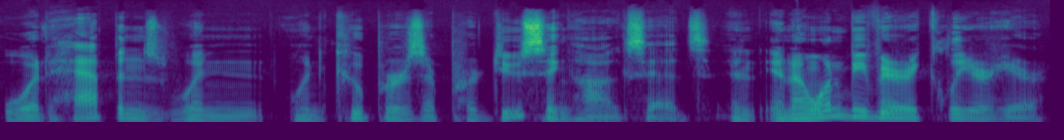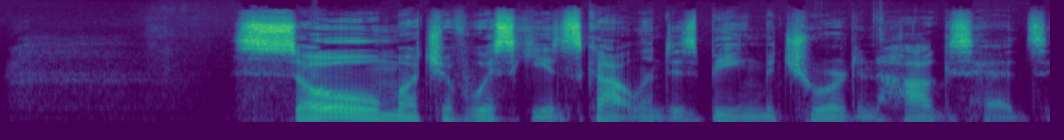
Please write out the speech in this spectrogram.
what happens when when coopers are producing hogsheads. And and I want to be very clear here. So much of whiskey in Scotland is being matured in hogsheads.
